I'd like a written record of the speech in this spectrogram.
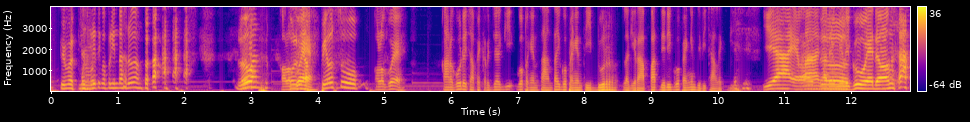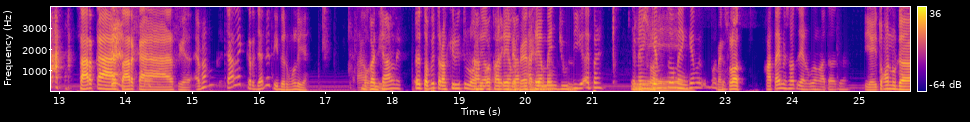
Tiba-tiba. Mengkritik pemerintah doang. Lo Kalau gue, kuliah pilsup. kalau gue karena gue udah capek kerja Gi Gue pengen santai, gue pengen tidur Lagi rapat, jadi gue pengen jadi caleg Gi Iya elah, gak ada yang Aduh. milih gue dong Sarkas, sarkas. gitu. Emang caleg kerjanya tidur mulu ya? Tahu Bukan sih. caleg. Eh tapi terakhir itu loh ada yang, Anggota ada yang, ada yang main judi eh apa? Yang main game tuh main game apa Main slot. Katanya main slot yang gue nggak tahu tuh. Ya itu kan udah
